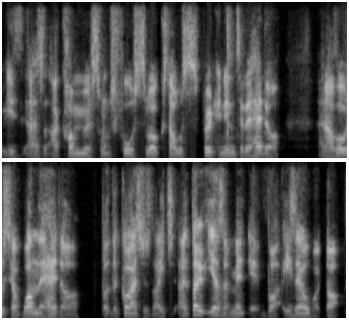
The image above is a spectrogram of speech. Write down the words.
is as I come with so much force as well because I was sprinting into the header, and I've obviously I've won the header, but the guy's just like I don't he hasn't meant it, but he's elbowed up.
